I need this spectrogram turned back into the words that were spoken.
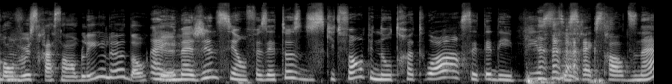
qu'on mhm. veut se rassembler. Là. Donc, euh, Imagine si on faisait tous du ski de fond, puis nos trottoirs, c'était des pistes, ce serait extraordinaire.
